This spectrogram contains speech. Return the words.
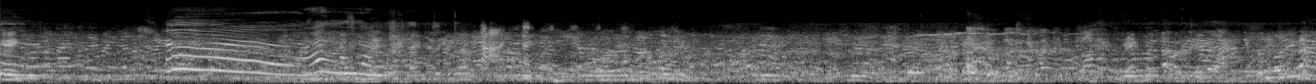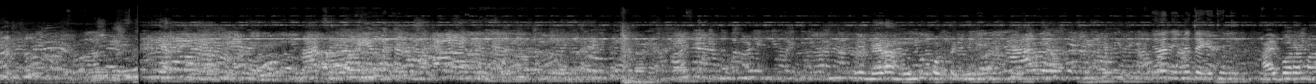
Hey. ಮೇಡಮ್ ಮುಂದೆ కొట్టండి నిన్న తెగితే అయిపోరమ్మా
